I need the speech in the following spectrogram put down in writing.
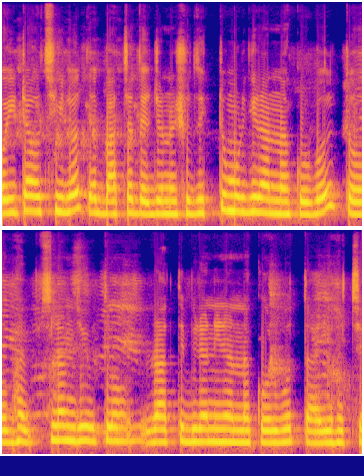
ওইটাও ছিল। বাচ্চাদের জন্য শুধু একটু মুরগি রান্না করব। তো ভাবছিলাম যেহেতু রাতে বিরিয়ানি রান্না করব, তাই হচ্ছে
